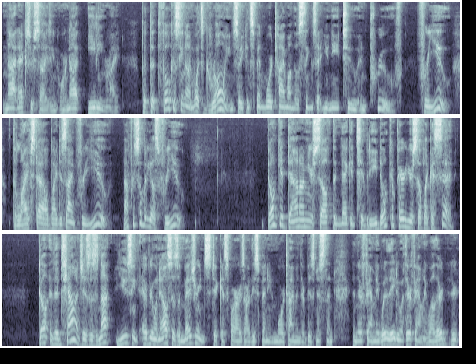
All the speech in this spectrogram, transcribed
not exercising or not eating right. But the, focusing on what's growing so you can spend more time on those things that you need to improve for you. The lifestyle by design for you, not for somebody else, for you. Don't get down on yourself, the negativity. Don't compare yourself, like I said don't, the challenge is, is not using everyone else as a measuring stick as far as are they spending more time in their business than in their family? What are they doing with their family? Well, they're, they're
